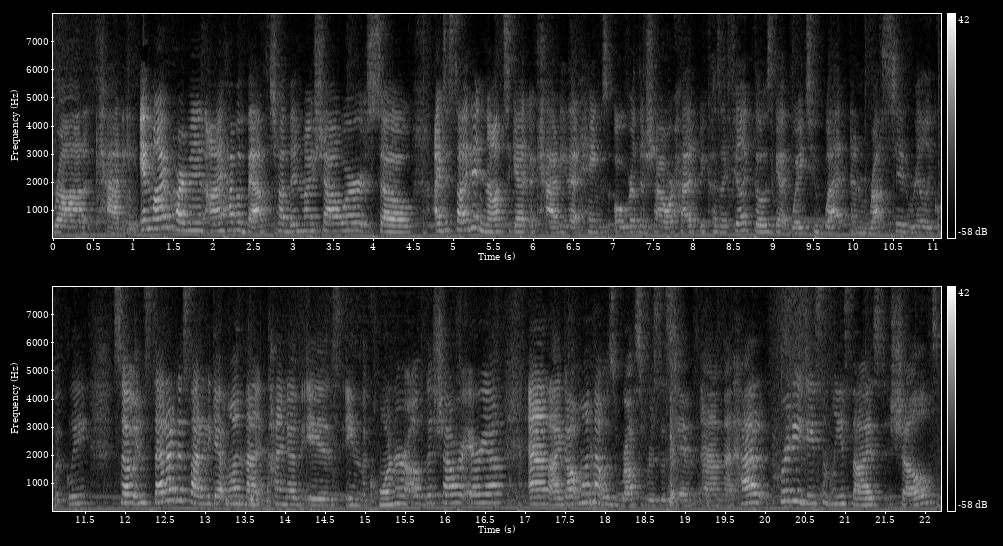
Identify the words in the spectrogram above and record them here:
rod caddy. In my apartment, I have a bathtub in my shower, so I decided not to get a caddy that hangs over the shower head because I feel like those get way too wet and rusted really quickly. So instead I decided to get one that kind of is in the corner of the shower area, and I got one that was rust resistant and that had pretty decently sized shelves,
